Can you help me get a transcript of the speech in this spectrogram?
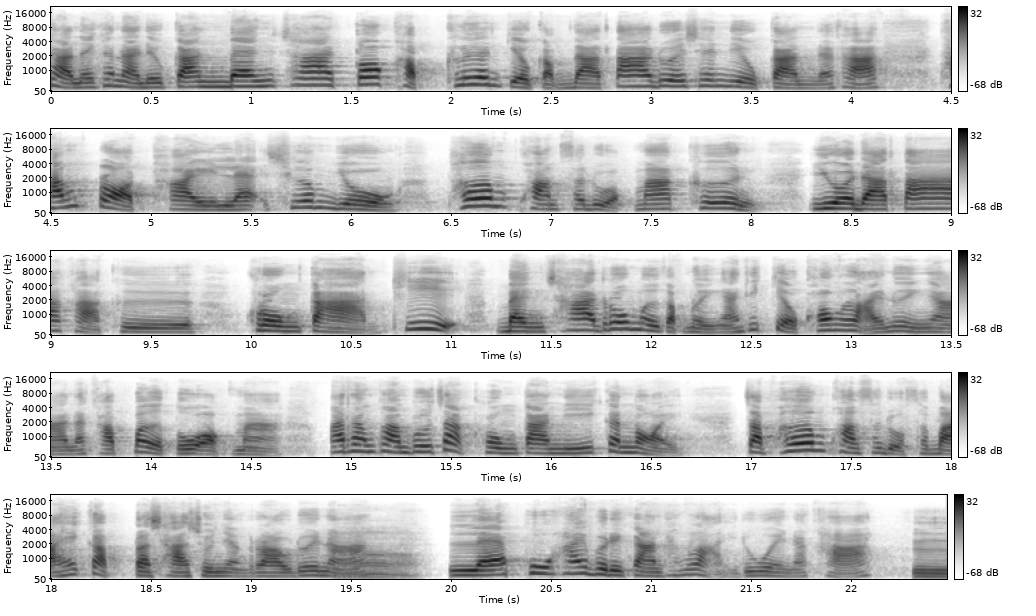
ค่ะ ในขณะเดียวกันแบงก์ชาติก็ขับเคลื่อนเกี่ยวกับ Data ด้วยเช่นเดียวกันนะคะ ทั้งปลอดภัยและเชื่อมโยง เพิ่มความสะดวกมากขึ้น Your Data ค่ะ คือโครงการที่แบงก์ชาติร่วมมือกับหน่วยงานที่เกี่ยวข้องหลายหน่วยงานนะคะ เปิดตัวออกมา มาทำความรู้จักโครงการนี้กันหน่อย จะเพิ่มความสะดวกสบายให้กับประชาชนอย่างเราด้วยนะ อ่า และผู้ให้บริการทั้งหลายด้วยนะคะ คือ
